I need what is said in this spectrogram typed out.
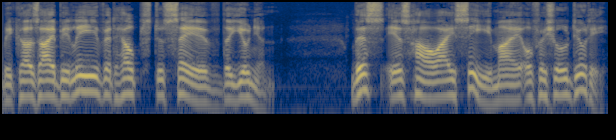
because I believe it helps to save the Union. This is how I see my official duty.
